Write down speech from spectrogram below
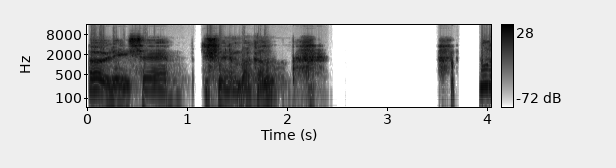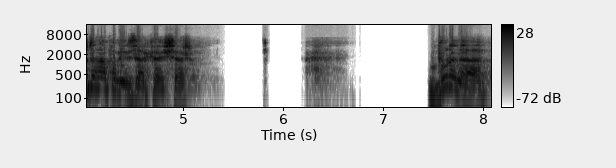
Öyleyse düşünelim bakalım. Burada ne yapabiliriz arkadaşlar? Burada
